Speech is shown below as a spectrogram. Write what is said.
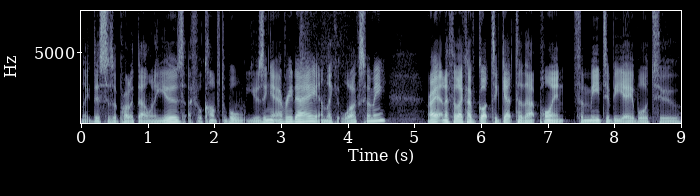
Like this is a product that I want to use. I feel comfortable using it every day, and like it works for me, right? And I feel like I've got to get to that point for me to be able to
